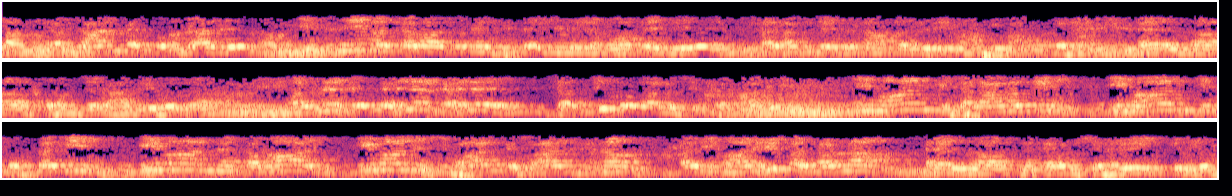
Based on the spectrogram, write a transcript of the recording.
رمضان میں پہنچا دے اتنی مرتبہ تمہیں زندگی میں موقع دیے ہر ہم سے بنا مزدوری معافی مانگتے ہیں. تو ہم سے راضی ہو جا. مرنے سے پہلے پہلے سب چیزوں کا نصیب سے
